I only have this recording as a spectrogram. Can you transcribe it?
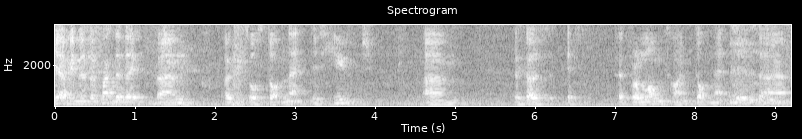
Yeah, I mean, the, the fact that they've um, open sourced .NET is huge um, because it's uh, for a long time .NET is uh,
